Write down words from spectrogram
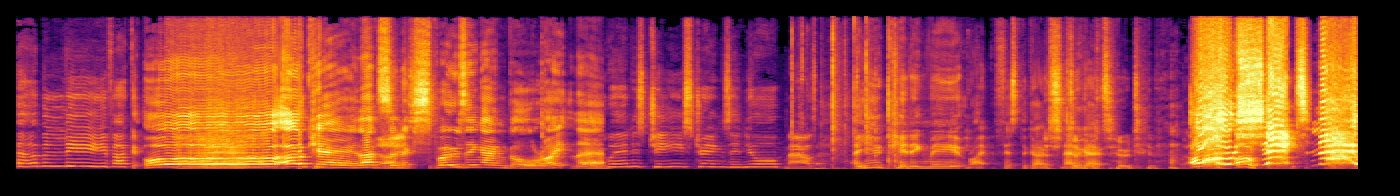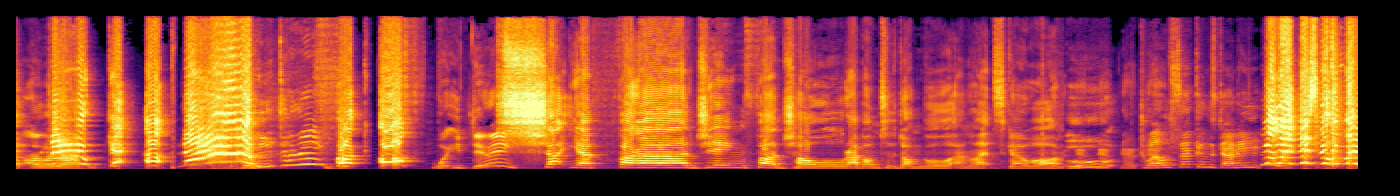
I believe I can. Oh, oh, okay. That's an exposing angle right there. When is G strings in your mouth? Are you kidding me? Right, fist the ghost. There we go. That. Oh, oh, shit! No! Oh my no! God. Get up! No! What are you doing? Fuck off! What are you doing? Shut your fudging fudge hole. Grab onto the dongle and let's go on. Ooh, No, no, no, no. 12 seconds, Danny. Not like this, not with my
